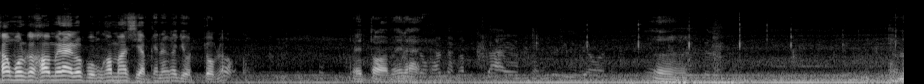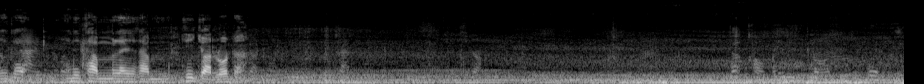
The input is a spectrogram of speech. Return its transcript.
ข้างบนก็เข้าไม่ได้รถผมเข้ามาเสียบแค่นั้นก็หยดจบแล้ว ไปต่อไม่ได้ ตรงนั้นนะครับได้แข็งอยู่ที่เดียวเอออันนี้ก็ อันนี้ทำอะไรทำที่จอดรถอะถ้าเขาไม่ร้อนพวกที่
